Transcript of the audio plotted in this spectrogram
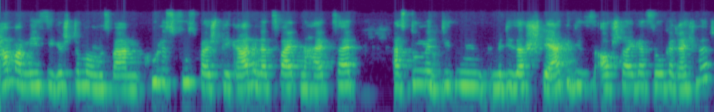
hammermäßige Stimmung, es war ein cooles Fußballspiel, gerade in der zweiten Halbzeit. Hast du mit, diesen, mit dieser Stärke dieses Aufsteigers so gerechnet?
